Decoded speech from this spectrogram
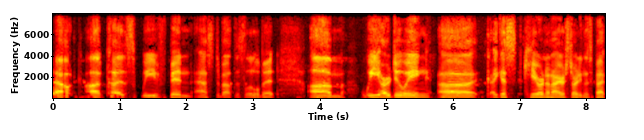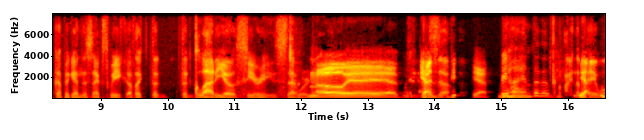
out because uh, we've been asked about this a little bit. Um, we are doing. Uh, I guess Kieran and I are starting this back up again this next week of like the the Gladio series that we're doing. Oh yeah, yeah, yeah. Behind so, the yeah behind the behind the yeah. paywall.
